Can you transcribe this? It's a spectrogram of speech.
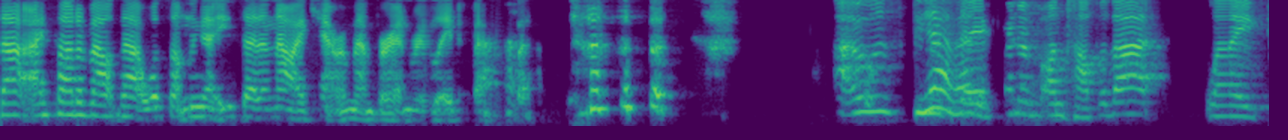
that I thought about that was something that you said, and now I can't remember and relate it back. But I was gonna yeah, say kind of on top of that, like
